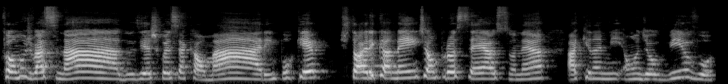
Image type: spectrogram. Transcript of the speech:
fomos vacinados e as coisas se acalmarem, porque historicamente é um processo, né? Aqui na, onde eu vivo,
